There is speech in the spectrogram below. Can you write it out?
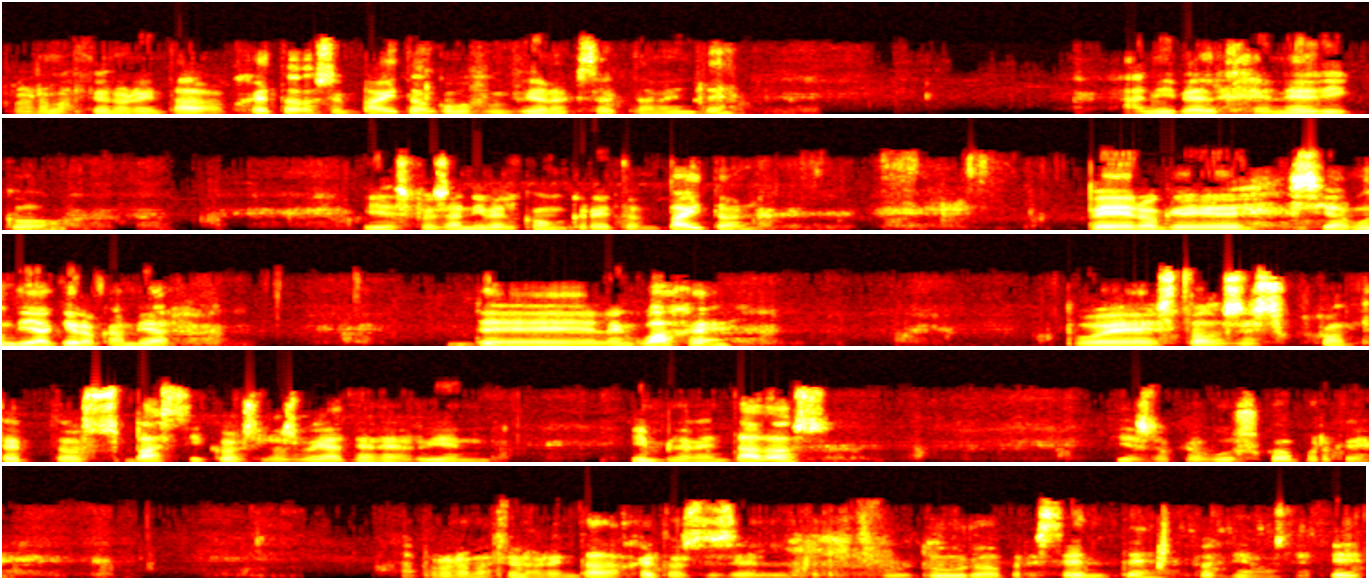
programación orientada a objetos en Python, cómo funciona exactamente, a nivel genérico y después a nivel concreto en Python. Pero que si algún día quiero cambiar de lenguaje, pues todos esos conceptos básicos los voy a tener bien implementados y es lo que busco porque la programación orientada a objetos es el futuro presente, podríamos decir.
